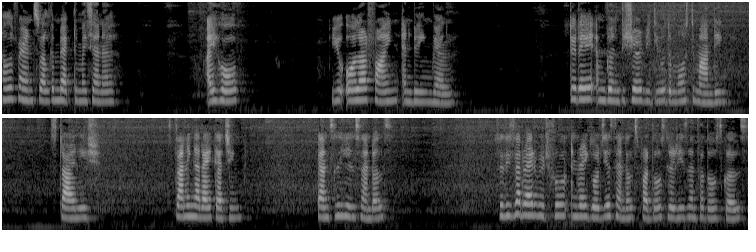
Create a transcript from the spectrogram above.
Hello friends, welcome back to my channel. I hope you all are fine and doing well. Today I'm going to share with you the most demanding, stylish, stunning and eye-catching pencil heel sandals. So these are very beautiful and very gorgeous sandals for those ladies and for those girls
